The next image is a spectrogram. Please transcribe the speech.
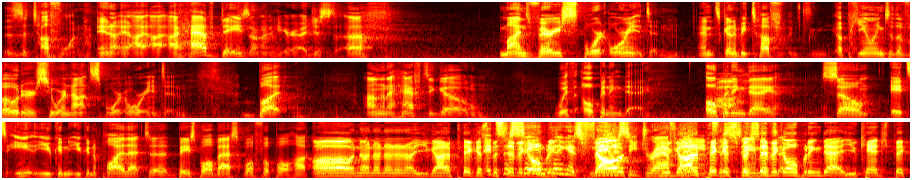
this is a tough one, and I, I, I have days on here. I just uh, mine's very sport oriented, and it's going to be tough appealing to the voters who are not sport oriented. But I'm going to have to go with opening day. Opening Ah. day. So it's e- you can you can apply that to baseball, basketball, football, hockey. Oh no no no no no! You got to pick a specific it's the same opening. thing as no, fantasy draft You got to pick a specific exact- opening day. You can't just pick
